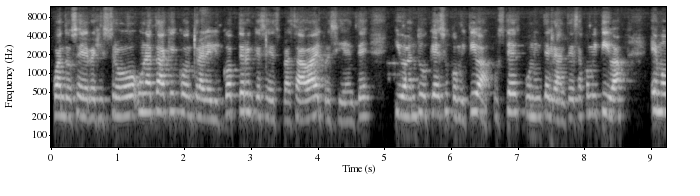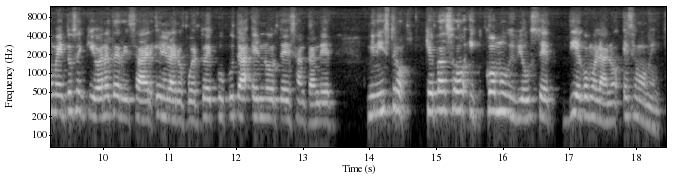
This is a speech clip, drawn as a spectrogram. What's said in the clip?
cuando se registró un ataque contra el helicóptero en que se desplazaba el presidente Iván Duque de su comitiva. Usted, un integrante de esa comitiva, en momentos en que iban a aterrizar en el aeropuerto de Cúcuta, el norte de Santander. Ministro, ¿qué pasó y cómo vivió usted, Diego Molano, ese momento?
